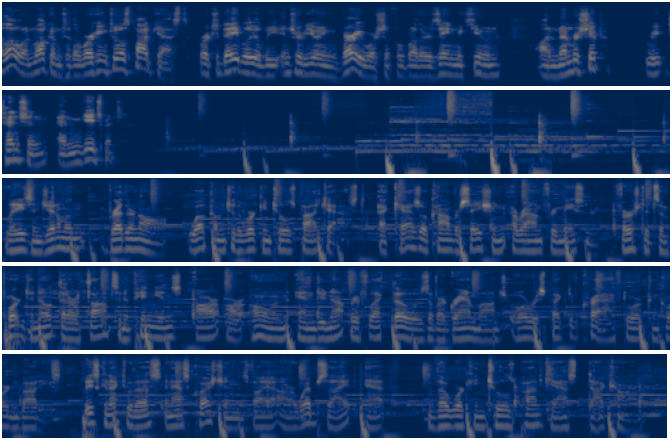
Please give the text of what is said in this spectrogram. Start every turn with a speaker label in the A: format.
A: Hello and welcome to the Working Tools Podcast, where today we will be interviewing very worshipful brother Zane McCune on membership, retention, and engagement.
B: Ladies and gentlemen, brethren all, welcome to the Working Tools Podcast, a casual conversation around Freemasonry. First, it's important to note that our thoughts and opinions are our own and do not reflect those of our Grand Lodge or respective craft or concordant bodies. Please connect with us and ask questions via our website at theworkingtoolspodcast.com.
